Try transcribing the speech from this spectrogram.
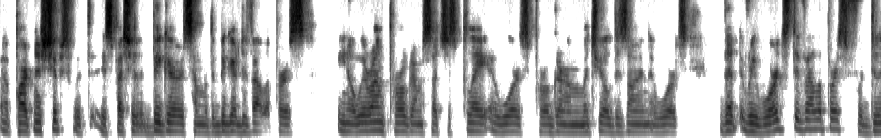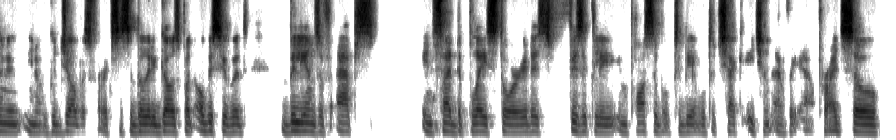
uh, partnerships with especially bigger, some of the bigger developers. You know, we run programs such as Play Awards program, Material Design Awards, that rewards developers for doing you know good job as far accessibility goes. But obviously, with billions of apps inside the Play Store, it is physically impossible to be able to check each and every app, right? So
